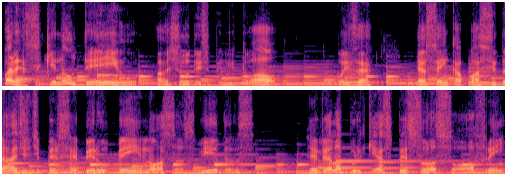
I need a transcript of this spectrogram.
parece que não tenho ajuda espiritual. Pois é, essa incapacidade de perceber o bem em nossas vidas revela por que as pessoas sofrem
